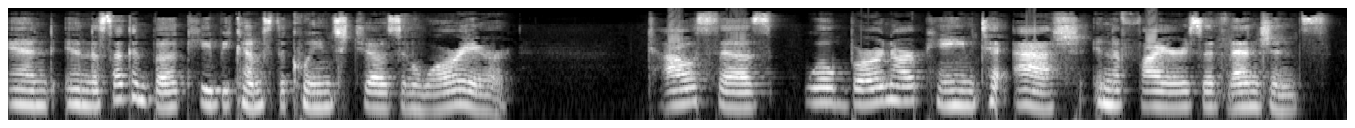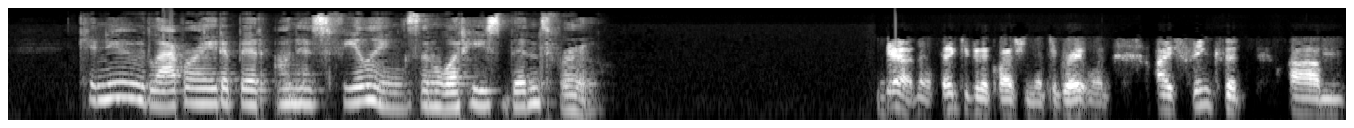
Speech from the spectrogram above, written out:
And in the second book, he becomes the queen's chosen warrior. Tau says, We'll burn our pain to ash in the fires of vengeance. Can you elaborate a bit on his feelings and what he's been through? Yeah, no, thank you for the question. That's a great one. I think that um,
